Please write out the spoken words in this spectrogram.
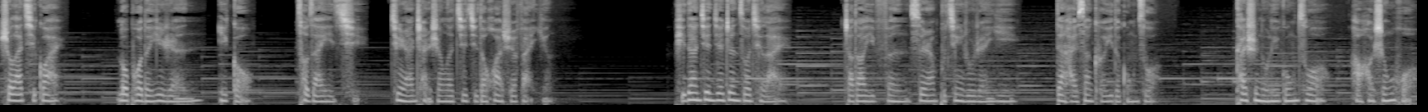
说来奇怪，落魄的一人一狗凑在一起，竟然产生了积极的化学反应。皮蛋渐渐振作起来，找到一份虽然不尽如人意，但还算可以的工作。开始努力工作，好好生活。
